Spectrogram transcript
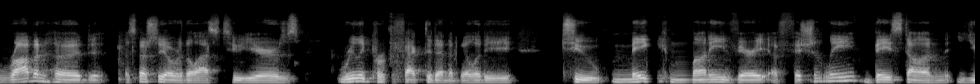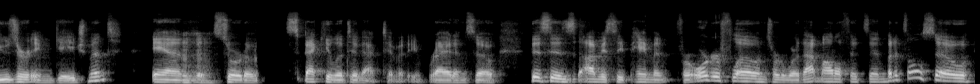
Robinhood, especially over the last two years, really perfected an ability to make money very efficiently based on user engagement and mm-hmm. sort of speculative activity, right? And so this is obviously payment for order flow and sort of where that model fits in, but it's also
